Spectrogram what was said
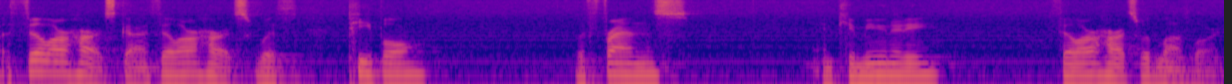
But fill our hearts, God, fill our hearts with people, with friends, and community. Fill our hearts with love, Lord.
